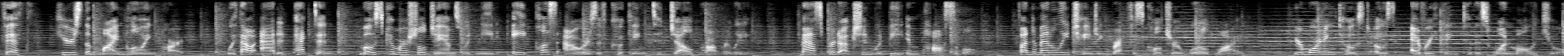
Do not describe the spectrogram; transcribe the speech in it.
Fifth, here's the mind-blowing part. Without added pectin, most commercial jams would need 8 plus hours of cooking to gel properly. Mass production would be impossible, fundamentally changing breakfast culture worldwide. Your morning toast owes everything to this one molecule.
